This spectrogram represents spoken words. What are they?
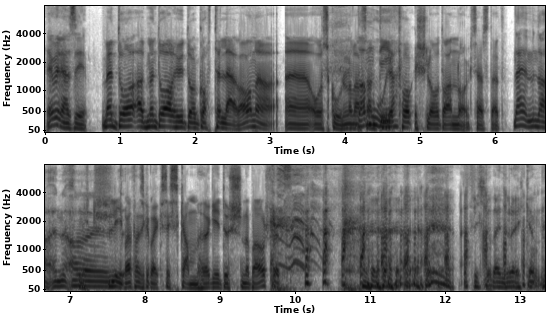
det vil jeg si. Men, da, men da har hun da gått til lærerne uh, og skolen og vært sånn De får ikke lov å dra noe sted. Nei, men da en, uh, Livredd for at de skal røyke seg skamhøye i dusjene på Auschwitz. Jeg fikk jo den røyken.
